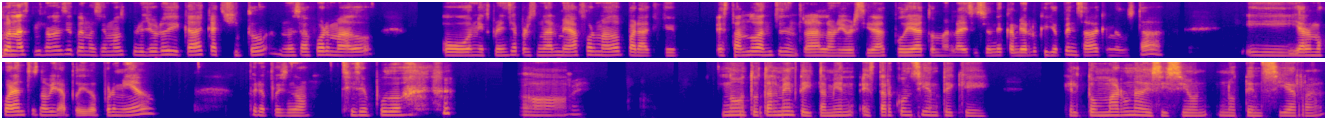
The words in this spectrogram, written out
con las personas que conocemos, pero yo creo que cada cachito nos ha formado, o en mi experiencia personal me ha formado para que estando antes de entrar a la universidad pudiera tomar la decisión de cambiar lo que yo pensaba que me gustaba. Y a lo mejor antes no hubiera podido por miedo, pero pues no, sí se pudo. No, totalmente. Y también estar consciente que el tomar una decisión no te encierra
